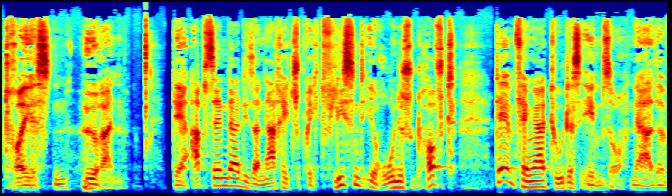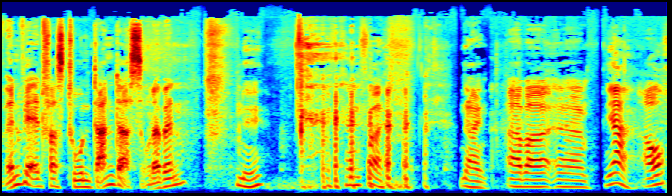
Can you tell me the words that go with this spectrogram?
treuesten Hörern. Der Absender dieser Nachricht spricht fließend ironisch und hofft, der Empfänger tut es ebenso. Na, also wenn wir etwas tun, dann das, oder Ben? Nö, auf keinen Fall. Nein, aber äh, ja, auch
